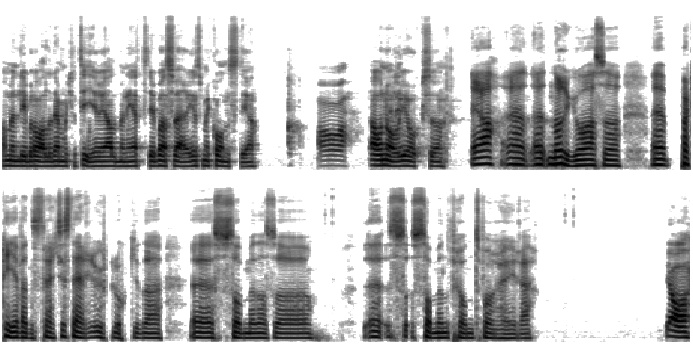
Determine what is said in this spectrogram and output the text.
ja, men liberala demokratier i allmänhet. Det är bara Sverige som är konstiga. Ja, Ja, och Norge också. Ja, eh, eh, Norge og altså eh, Partiet Venstre eksisterer utelukkende eh, som en altså s- Som en front for Høyre. Ja,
